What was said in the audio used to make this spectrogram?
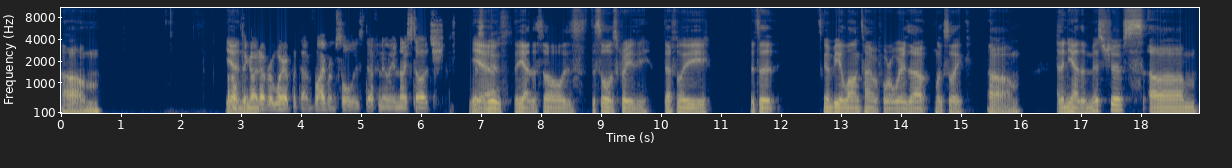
Um, yeah, I don't think I'd ever wear it, but that Vibram sole is definitely a nice touch. Yes, yeah, it is. Yeah, the sole is the sole is crazy. Definitely, it's a it's gonna be a long time before it wears out. Looks like. Um, and then yeah, the mischiefs. Um,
